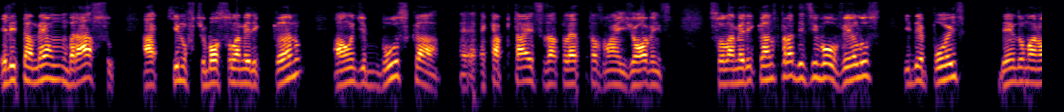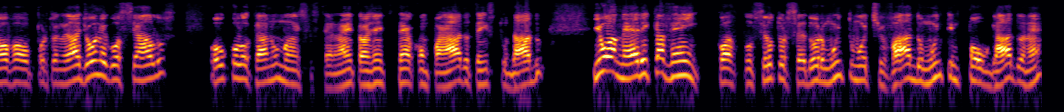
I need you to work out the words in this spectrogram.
Ele também é um braço aqui no futebol sul-americano, onde busca é, captar esses atletas mais jovens sul-americanos para desenvolvê-los e depois dando uma nova oportunidade, ou negociá-los, ou colocar no Manchester. Né? Então a gente tem acompanhado, tem estudado, e o América vem com o seu torcedor muito motivado, muito empolgado, né?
